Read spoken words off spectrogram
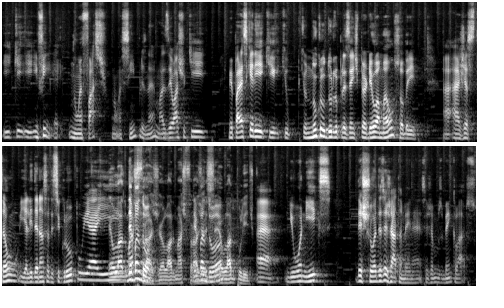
E que, e, enfim, é- não é fácil, não é simples, né? Mas eu acho que. Me parece que, ele, que, que, o, que o núcleo duro do presidente perdeu a mão sobre a, a gestão e a liderança desse grupo e aí É o lado mais debandou. frágil, é o lado mais frágil, Debandou. é o lado político. É, e o Onix deixou a desejar também, né? Sejamos bem claros.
